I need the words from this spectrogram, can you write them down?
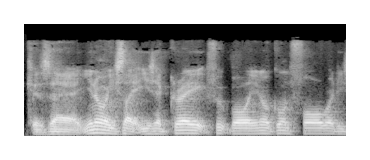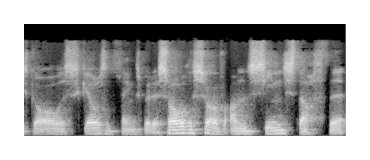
Because, um, uh, you know, he's like, he's a great footballer, you know, going forward, he's got all his skills and things, but it's all the sort of unseen stuff that,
